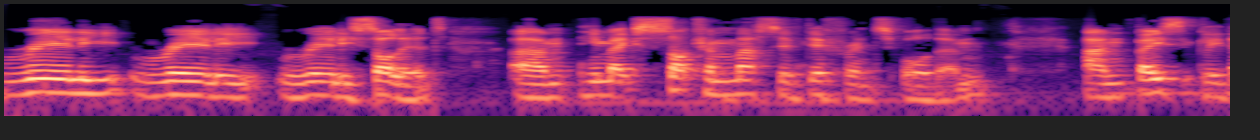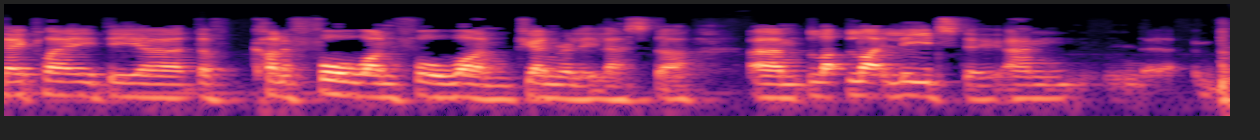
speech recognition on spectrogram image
really, really, really solid. Um, he makes such a massive difference for them. And basically, they play the uh, the kind of four one four one generally Leicester, um, like, Leeds do, and uh,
